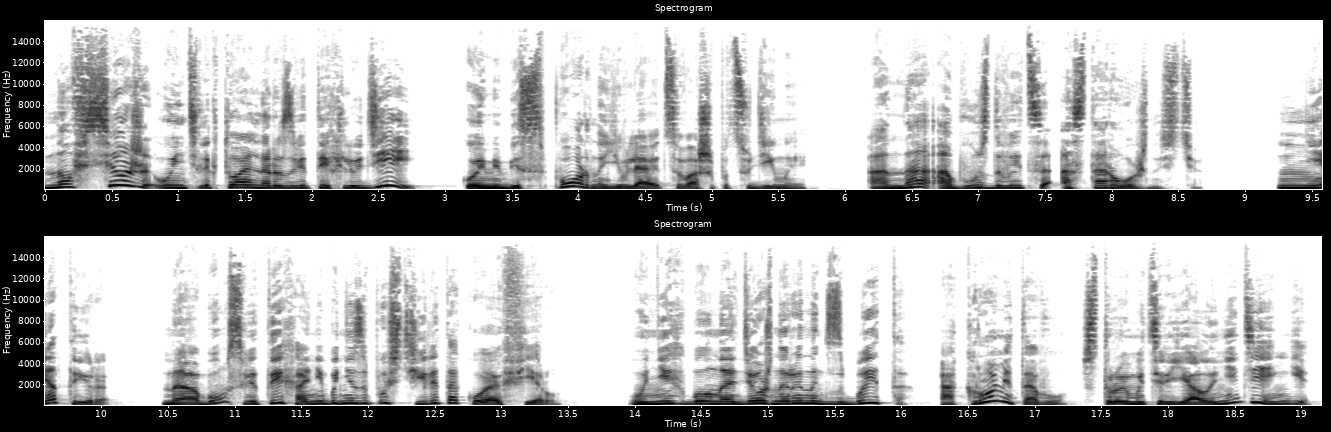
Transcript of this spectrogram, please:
Но все же у интеллектуально развитых людей, коими бесспорно являются ваши подсудимые, она обуздывается осторожностью. Нет, Ира, на обум святых они бы не запустили такую аферу. У них был надежный рынок сбыта, а кроме того, стройматериалы не деньги –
